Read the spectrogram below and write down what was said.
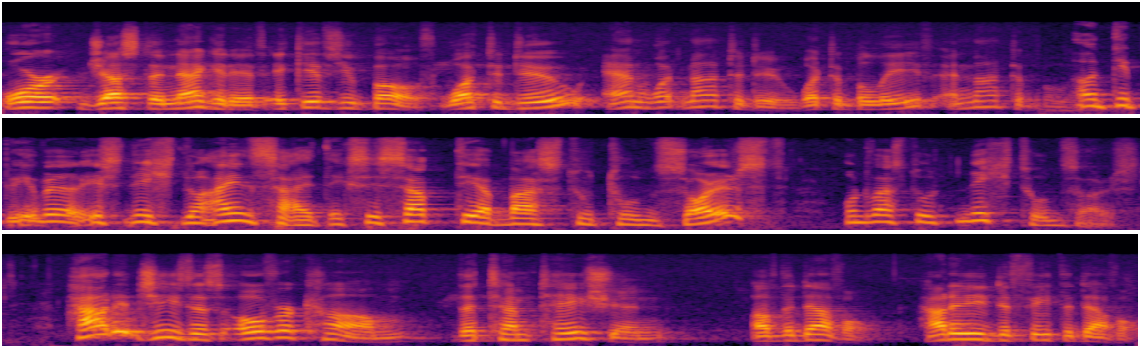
or just the negative, it gives you both what to do and what not to do, what to believe and not to believe. Und die Bibel ist nicht nur einseitig. Sie sagt dir, was du tun sollst und was du nicht tun sollst. How did Jesus overcome the temptation of the devil? How did he defeat the devil?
